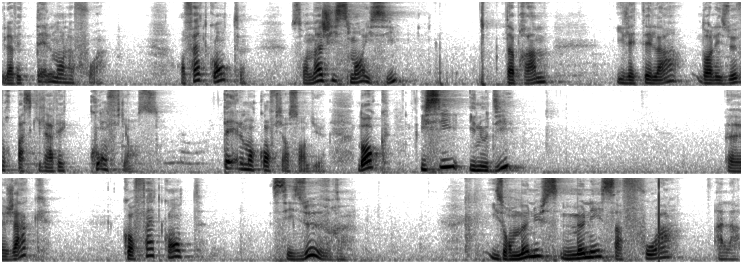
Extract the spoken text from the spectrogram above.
Il avait tellement la foi. En fin de compte, son agissement ici, d'Abraham, il était là dans les œuvres parce qu'il avait confiance, tellement confiance en Dieu. Donc, ici, il nous dit, euh, Jacques, qu'en de compte, ses œuvres, ils ont mené, mené sa foi à la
